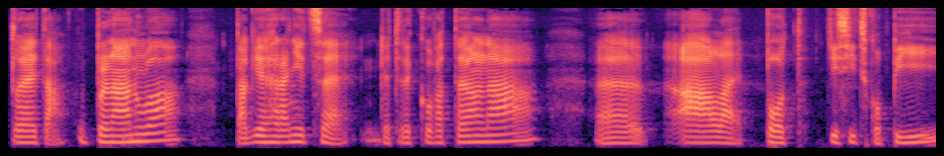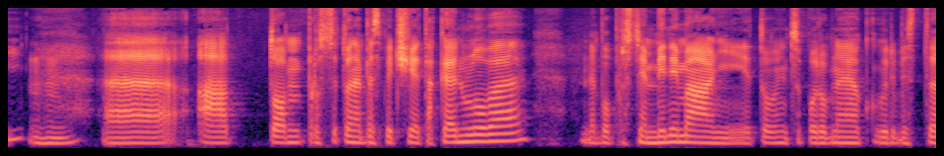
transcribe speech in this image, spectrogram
to je ta úplná nula, pak je hranice detekovatelná, eh, ale pod tisíc kopií mm-hmm. a tam prostě to nebezpečí je také nulové, nebo prostě minimální. Je to něco podobné, jako kdybyste,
